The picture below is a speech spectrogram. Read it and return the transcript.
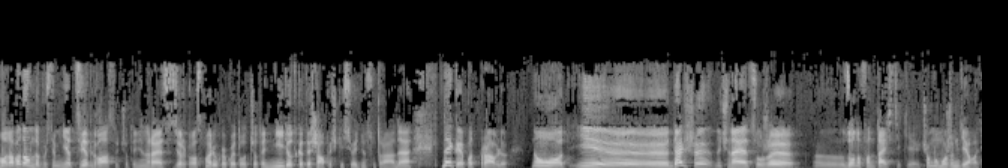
Вот, а потом, допустим, мне цвет глаз что-то не нравится, в зеркало смотрю, какой-то вот что-то не идет к этой шапочке сегодня с утра, да, дай-ка я подправлю. Ну, вот, и э, дальше начинается уже э, зона фантастики, что мы можем делать.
